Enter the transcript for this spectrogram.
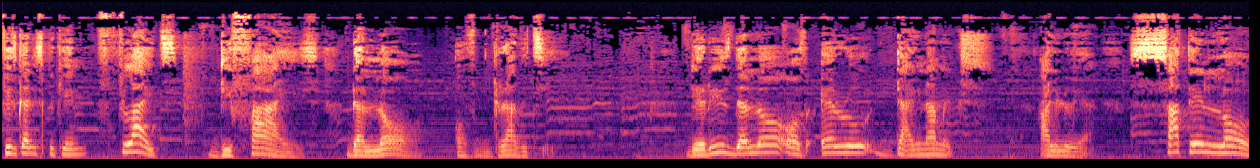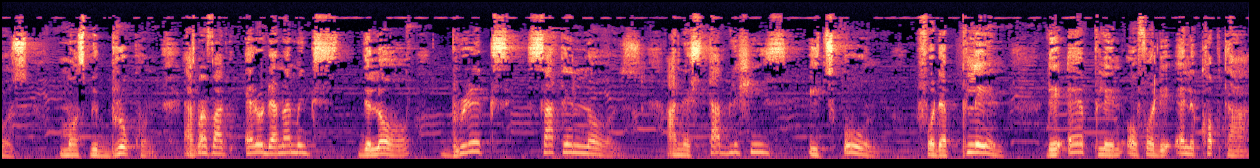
physically speaking, flight defies the law of gravity. There is the law of aerodynamics. Hallelujah. Certain laws must be broken. As a matter of fact, aerodynamics, the law, breaks certain laws and establishes its own for the plane, the airplane, or for the helicopter,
